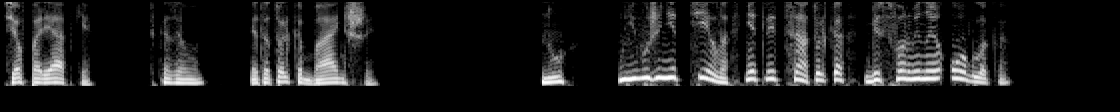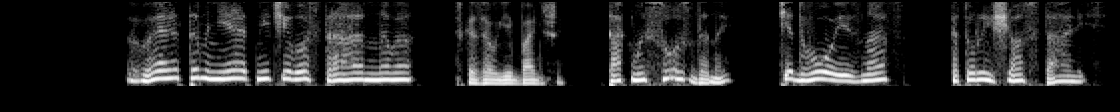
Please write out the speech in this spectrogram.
«Все в порядке», — сказал он. «Это только баньши». «Ну, у него же нет тела, нет лица, только бесформенное облако». «В этом нет ничего странного», — сказал ей Банши. «Так мы созданы, те двое из нас, которые еще остались.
